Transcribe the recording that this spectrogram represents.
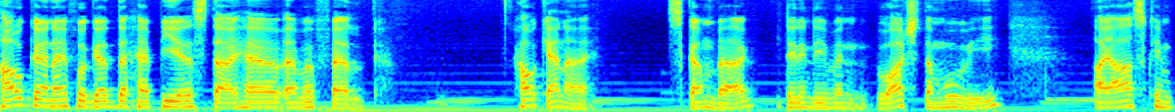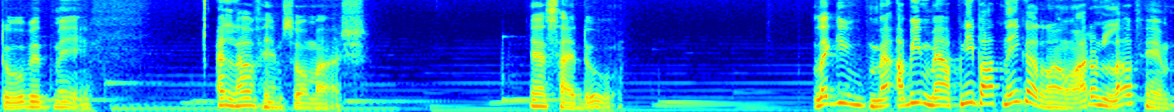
how can I forget the happiest I have ever felt how can I scumbag didn't even watch the movie. I asked him to with me. I love him so much. Yes, i do. Like मैं, अभी मैं अपनी बात नहीं कर रहा हूँ. I don't love him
